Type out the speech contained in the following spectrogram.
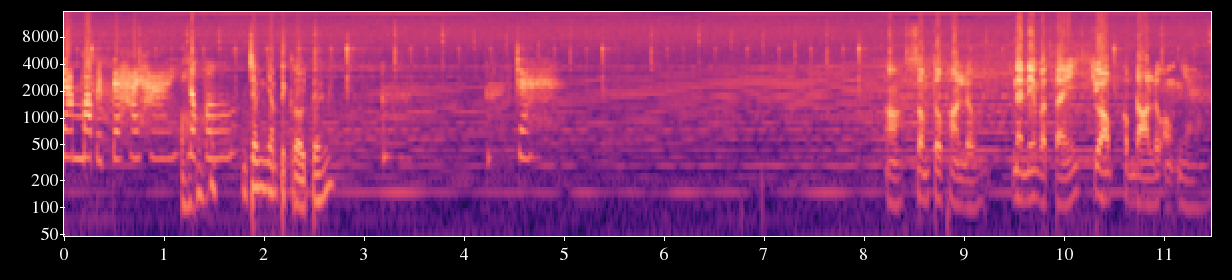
ញ៉ាំមកពីផ្ទះហើយហើយលោកពូអញ្ចឹងញ៉ាំទឹកក្រូចទៅចាអោះសុំទោសផងលោកអ្នកនាងវតីជាប់កំដរលោកអង្គញា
